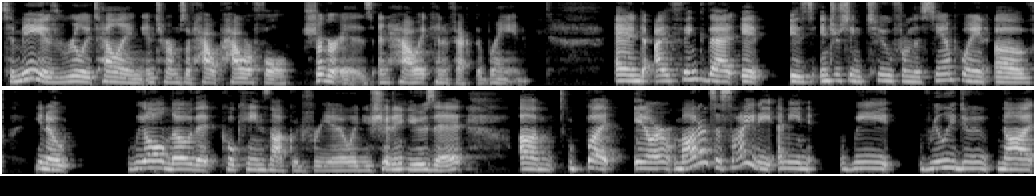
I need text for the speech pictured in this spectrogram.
to me, is really telling in terms of how powerful sugar is and how it can affect the brain. And I think that it is interesting too from the standpoint of, you know, we all know that cocaine's not good for you and you shouldn't use it. Um, but in our modern society, I mean, we really do not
